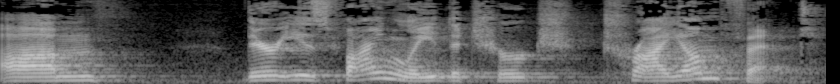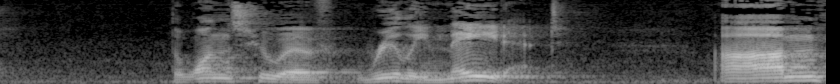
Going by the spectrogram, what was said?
Um, there is finally the church triumphant, the ones who have really made it. Um,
